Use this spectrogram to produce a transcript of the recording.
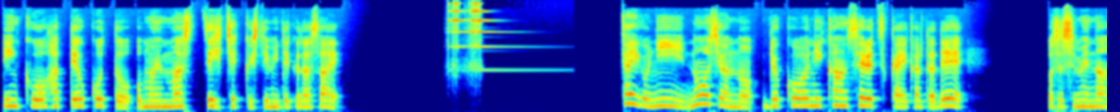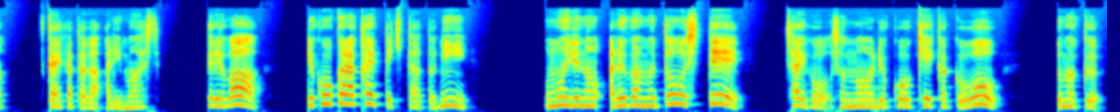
リンクを貼っておこうと思います。ぜひチェックしてみてください。最後に Notion の旅行に関する使い方でおすすめな使い方があります。それは、旅行から帰ってきた後に、思い出のアルバムとして、最後、その旅行計画をうまく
